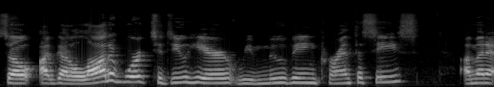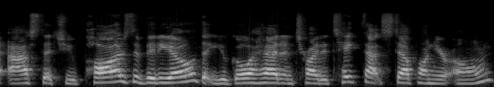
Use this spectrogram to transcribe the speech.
So I've got a lot of work to do here removing parentheses. I'm going to ask that you pause the video, that you go ahead and try to take that step on your own,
